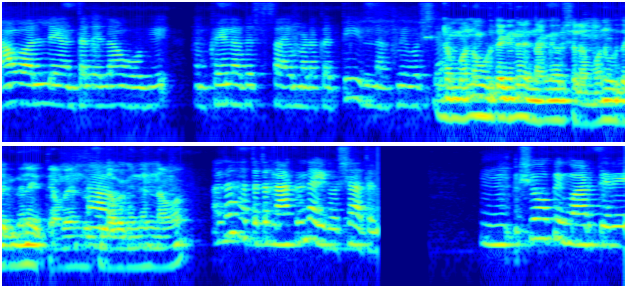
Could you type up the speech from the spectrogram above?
ನಾವು ಅಲ್ಲೇ ಅಂತಲ್ಲೆಲ್ಲ ಹೋಗಿ ನಮ್ಮ ಕೈಲಾದಷ್ಟು ಸಹಾಯ ಮಾಡಕತ್ತಿ ಇದು ನಾಲ್ಕನೇ ವರ್ಷ. ನಮ್ಮ ಮನೆ ಹುಡ್ದಾಗಿಂದ ನಾಲ್ಕನೇ ವರ್ಷ ಅಲ್ಲ ಮನೆ ಹುಡ್ದಾಗಿಂದನೇ ಐತೆ. ಅವಾಗಿಂದ ನಾವು. ಅಂದ್ರೆ ಹತ್ತತ್ರ ನಾಲ್ಕರಿಂದ ಐದು ವರ್ಷ ಆತ ಶಾಪಿಂಗ್ ಮಾಡ್ತೀರಿ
